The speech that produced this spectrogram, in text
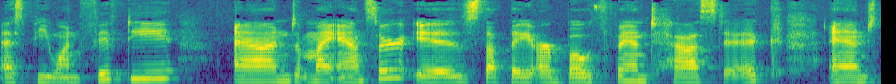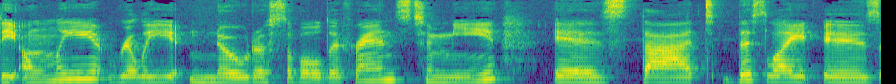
SP150. And my answer is that they are both fantastic. And the only really noticeable difference to me is that this light is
